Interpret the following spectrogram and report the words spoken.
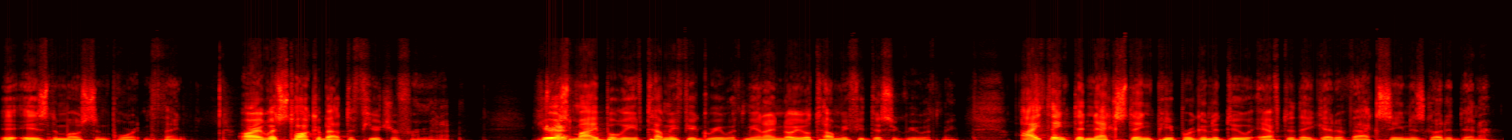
is the most important thing. All right, let's talk about the future for a minute. Here's Okay. my belief. Tell me if you agree with me, and I know you'll tell me if you disagree with me. I think the next thing people are going to do after they get a vaccine is go to dinner.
